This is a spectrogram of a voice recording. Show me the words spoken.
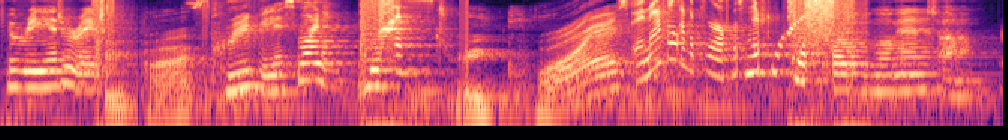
To reiterate, previous morning, where's momentum?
